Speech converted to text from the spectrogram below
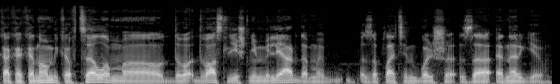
как экономика в целом, 2, э, 2 с лишним миллиарда мы заплатим больше за энергию.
